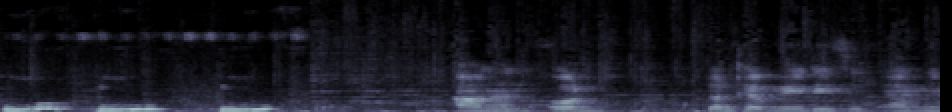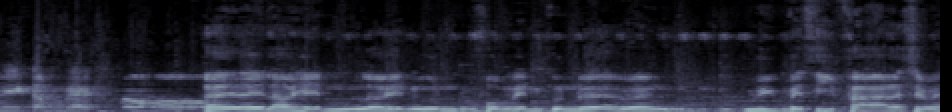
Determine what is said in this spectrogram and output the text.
หูหูหูเอานั่นโอน Don't tell me this is anime comeback no เอ้ยเอ้ยเราเห็นเราเห็นคุณผมเห็นคุณด้วยแม่งวิ่งไปสีฟ้าแล้วใช่ไหม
